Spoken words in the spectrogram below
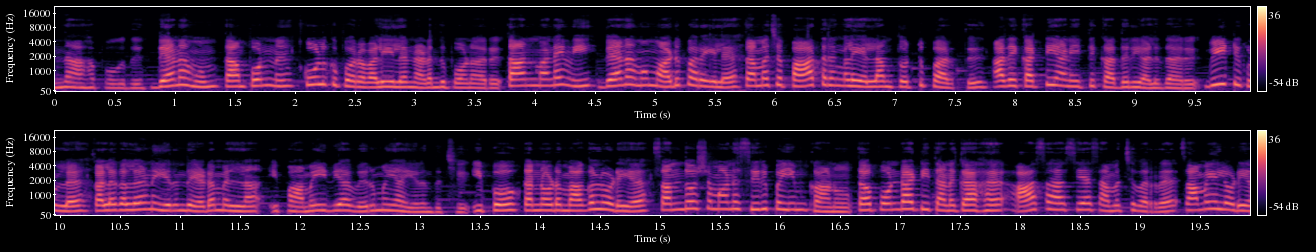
என்ன ஆக போகுது? தினமும் தான் பொண்ணு ஸ்கூலுக்கு போற வழியில நடந்து போனாரு. தான் மனைவி தினமும் அடுப்பறையில சமைச்ச பாத்திரங்களை எல்லாம் தொட்டு பார்த்து அதை கட்டி அணைத்து கதறி அழுதாரு. வீட்டுக்குள்ள கலகலன்னு இருந்த இடமெல்லாம் இப்ப அமைதியா வெறுமையா இருந்துச்சு. இப்போ தன்னோட மகளுடைய சந்தோஷமான சிரிப்பையும் காணும். த பொண்டாட்டி தனக்காக ஆசை ஆசையா சமைச்சு வர்ற சமையலுடைய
